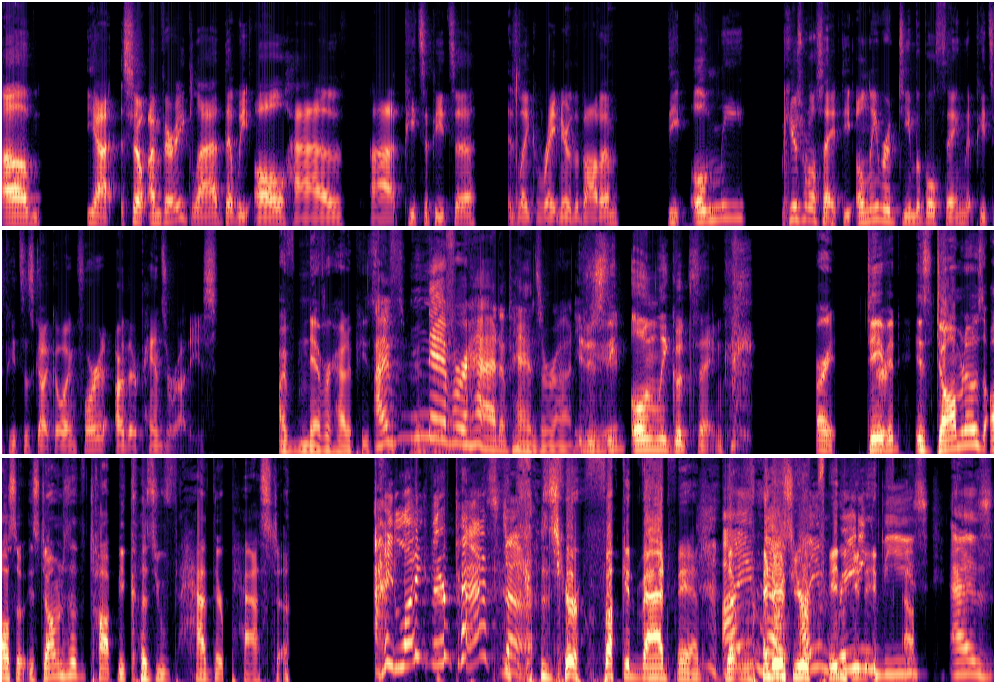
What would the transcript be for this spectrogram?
Um, yeah. So I'm very glad that we all have uh pizza pizza like right near the bottom. The only here's what I'll say: the only redeemable thing that Pizza Pizza's got going for it are their panzerottis. I've never had a pizza. I've pizza pizza. never had a Panzerotti. It is dude. the only good thing. All right, David, is Domino's also is Domino's at the top because you've had their pasta? I like their pasta. Because you're a fucking madman that I am, no, your I am opinion rating invalid. these as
